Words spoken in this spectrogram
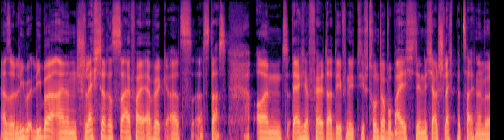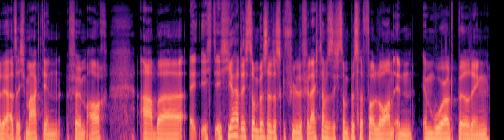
Also lieber, lieber ein schlechteres Sci-Fi-Epic als, als das. Und der hier fällt da definitiv drunter, wobei ich den nicht als schlecht bezeichnen würde. Also ich mag den Film auch, aber ich, ich, hier hatte ich so ein bisschen das Gefühl, vielleicht haben sie sich so ein bisschen verloren in, im Worldbuilding,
